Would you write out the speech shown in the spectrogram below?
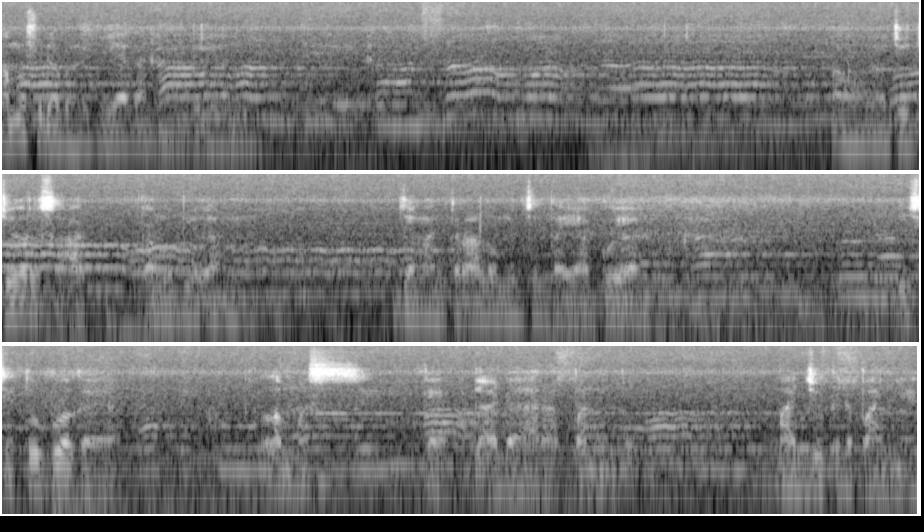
kamu sudah bahagia kan dengan pilihanmu? Uh, jujur saat kamu bilang jangan terlalu mencintai aku ya. Di situ gue kayak lemes kayak gak ada harapan untuk maju ke depannya.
